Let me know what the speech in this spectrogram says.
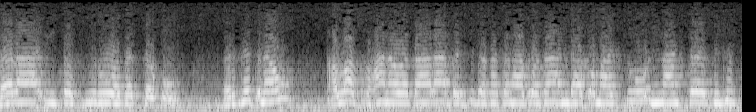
በላ ኢንተስቢሩ ወተተቁ። እርግጥ ነው አላህ ስብሓነ ወተላ በዚህ በፈተና ቦታ እንዳቆማችሁ እናንተ ትግስት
